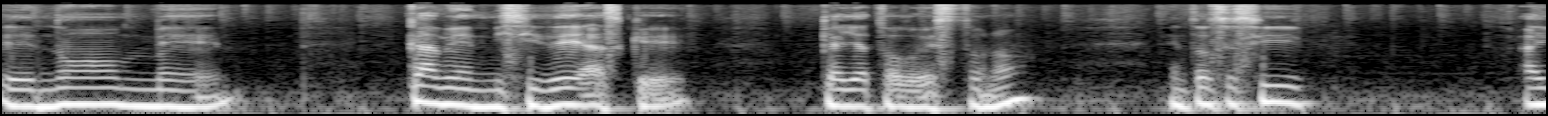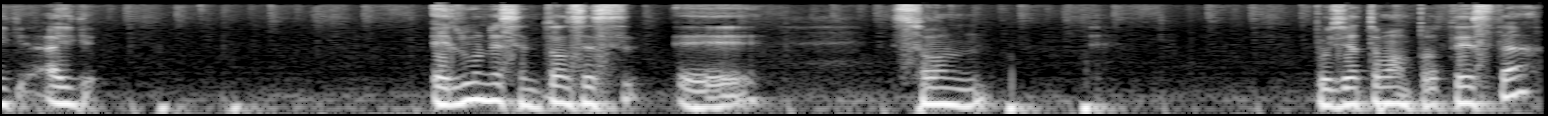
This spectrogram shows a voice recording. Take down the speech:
eh, no me cabe en mis ideas que, haya todo esto, ¿no? Entonces sí, hay, hay el lunes entonces eh, son, pues ya toman protesta,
